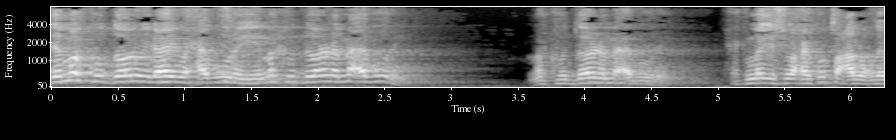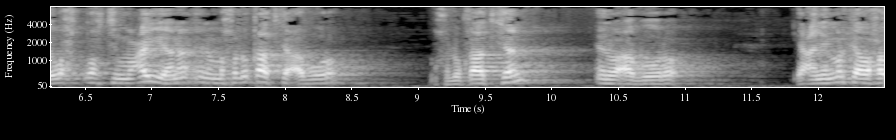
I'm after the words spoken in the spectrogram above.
dee markuu doonuu ilaahay wax abuurayey markuu doonana ma abuuray. Markuu doonana ma abuuray. Xikmadiisu waxay ku tacalluqday waqti mucayana inuu makhluuqaadka abuuro. Makhluuqaadkan inuu abuuro. Yacni marka waxa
